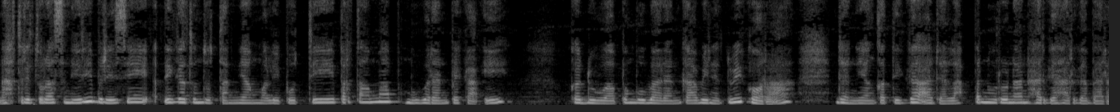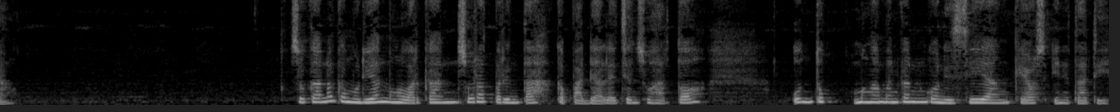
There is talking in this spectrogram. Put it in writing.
Nah, Tritura sendiri berisi tiga tuntutan yang meliputi pertama pembubaran PKI, kedua pembubaran Kabinet Dwikora, dan yang ketiga adalah penurunan harga-harga barang. Soekarno kemudian mengeluarkan surat perintah kepada Legend Soeharto untuk mengamankan kondisi yang chaos ini tadi.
